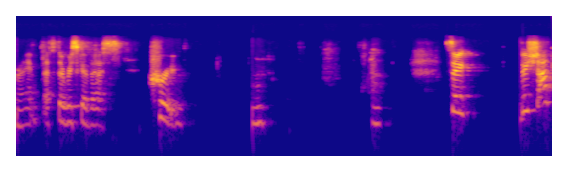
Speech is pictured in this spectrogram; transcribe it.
right? That's the risk averse crew. Mm -hmm. So Buchak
